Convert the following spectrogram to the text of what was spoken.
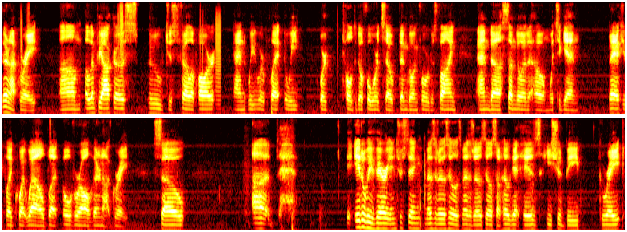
they're not great. Um, Olympiacos, who just fell apart, and we were play we were told to go forward, so them going forward was fine. And uh, Sunderland at home, which again they actually played quite well, but overall they're not great. So. Uh, it'll be very interesting. Mesut is Mesut so he'll get his. He should be great.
